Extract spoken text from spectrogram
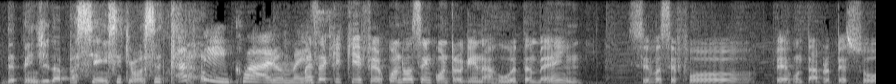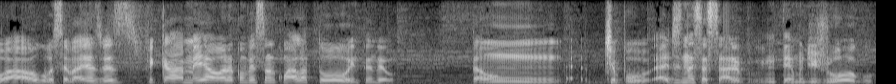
Depende da paciência que você tem. Ah, sim, claro, mas. Mas é que, Kiffer, quando você encontra alguém na rua também, se você for perguntar pra pessoa algo, você vai às vezes ficar meia hora conversando com ela à toa, entendeu? Então, tipo, é desnecessário em termos de jogo,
